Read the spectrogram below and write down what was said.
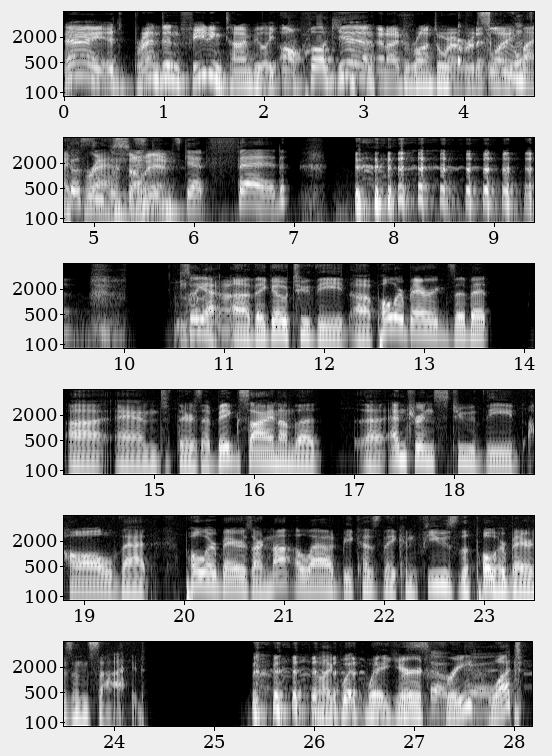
"Hey, it's Brendan feeding time," be like, "Oh fuck yeah," and I'd run to wherever it is. Like, Let's my go friend. see So the in. Brendans get fed. So yeah, uh, they go to the uh, polar bear exhibit, uh, and there's a big sign on the uh, entrance to the hall that polar bears are not allowed because they confuse the polar bears inside. They're like, "What? Wait, you're So free? good. What?"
